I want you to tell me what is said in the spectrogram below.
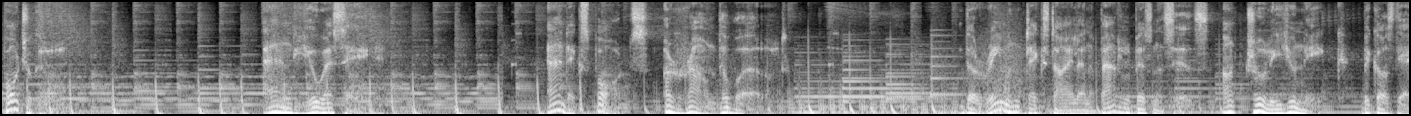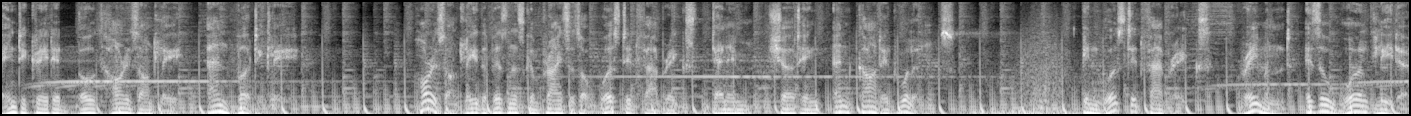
Portugal, USA, and exports around the world. The Raymond textile and apparel businesses are truly unique because they are integrated both horizontally and vertically. Horizontally, the business comprises of worsted fabrics, denim, shirting, and carded woolens. In worsted fabrics, Raymond is a world leader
